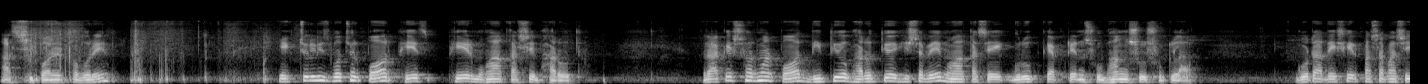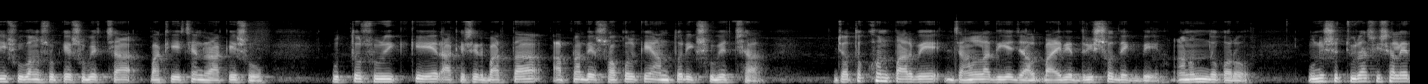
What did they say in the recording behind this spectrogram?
আসছি পরের খবরে। একচল্লিশ বছর পর ফের ফের মহাকাশে ভারত। রাকেশ শর্মার পর দ্বিতীয় ভারতীয় হিসেবে মহাকাশে গ্রুপ ক্যাপ্টেন শুভাংশু শুক্লা। গোটা দেশের পাশাপাশি শুভাংশুকে শুভেচ্ছা পাঠিয়েছেন রাকেশও। উত্তরসূরিকে রাকেশের বার্তা, আপনাদের সকলকে আন্তরিক শুভেচ্ছা। যতক্ষণ পারবে জানলা দিয়ে জাল বাইরের দৃশ্য দেখবে, আনন্দ করো। উনিশশো চুরাশি সালের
